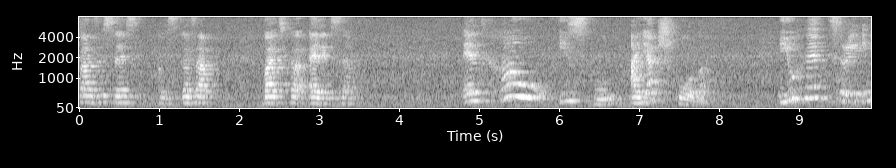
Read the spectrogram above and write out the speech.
Father says, сказав батька Елікса. And how is school? А як школа? You have three in,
